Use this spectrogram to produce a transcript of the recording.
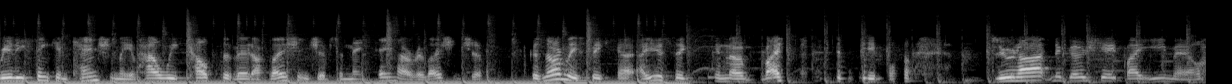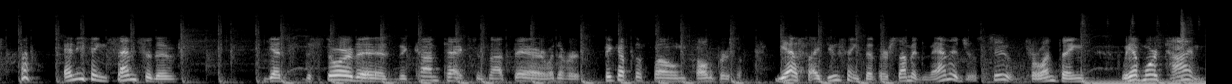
really think intentionally of how we cultivate our relationships and maintain our relationships. Because normally speaking, I, I used to, you know, advise people do not negotiate by email. Anything sensitive gets distorted, the context is not there, whatever. Pick up the phone, call the person. Yes, I do think that there's some advantages too. For one thing, we have more time,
